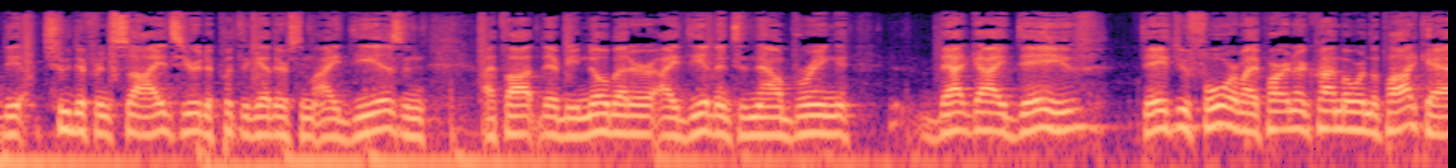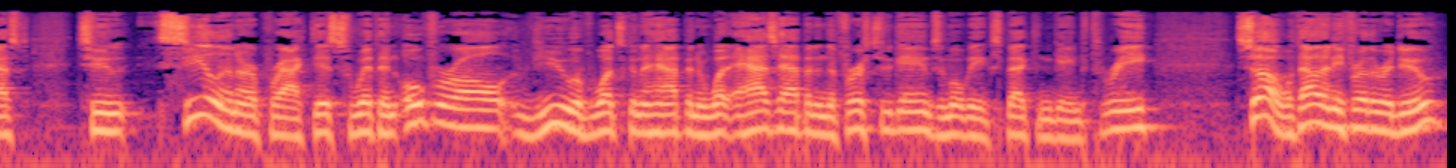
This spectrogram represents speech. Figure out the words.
the two different sides here to put together some ideas, and I thought there'd be no better idea than to now bring that guy, Dave, Dave DuFour, my partner in crime over in the podcast, to seal in our practice with an overall view of what's going to happen and what has happened in the first two games and what we expect in game three. So, without any further ado,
